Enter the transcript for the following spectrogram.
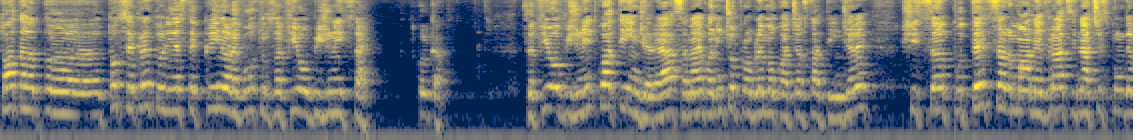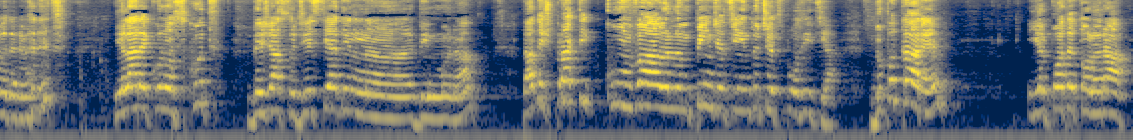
Toată, uh, tot secretul este câinele vostru să fie obișnuit, stai, culcat. Să fie obișnuit cu atingerea, să n-aibă nicio problemă cu această atingere și să puteți să-l manevrați în acest punct de vedere. Vedeți? El a recunoscut deja sugestia din, uh, din mână. Da? Deci, practic, cumva îl împingeți, îi induceți poziția. După care, el poate tolera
